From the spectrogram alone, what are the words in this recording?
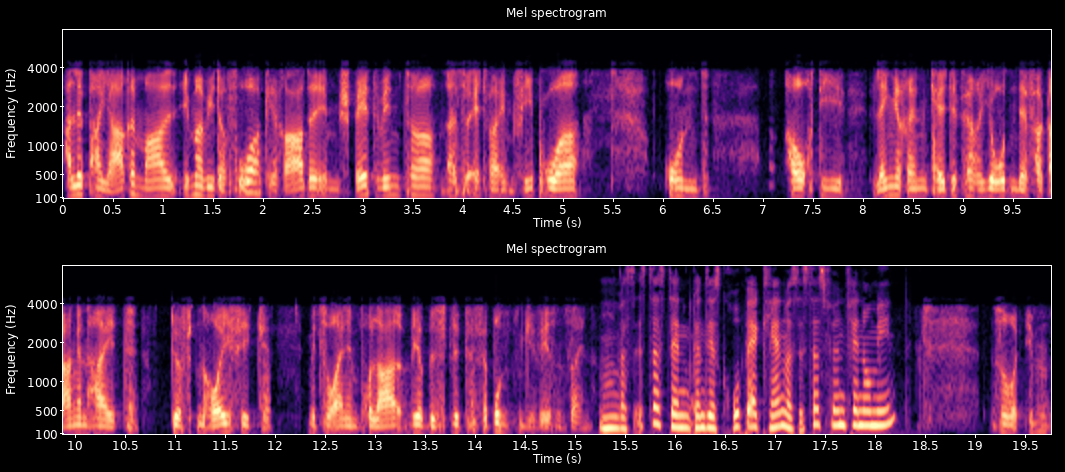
alle paar Jahre mal immer wieder vor, gerade im Spätwinter, also etwa im Februar und auch die längeren Kälteperioden der Vergangenheit dürften häufig mit so einem Polarwirbelsplit verbunden gewesen sein. Hm, was ist das denn? Können Sie das grob erklären? Was ist das für ein Phänomen? So im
